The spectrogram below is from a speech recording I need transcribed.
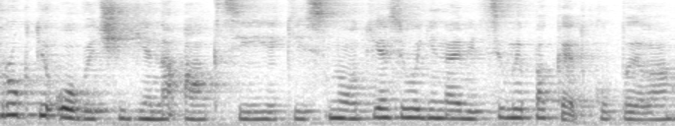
фрукти, овочі є на акції якісь. Ну, от я сьогодні навіть цілий пакет купила.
